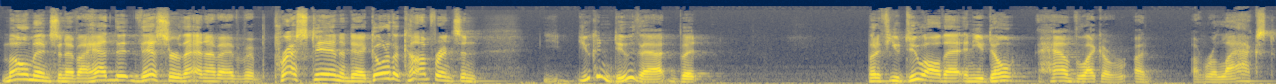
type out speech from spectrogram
moments and have I had this or that and have I pressed in and did I go to the conference and you can do that, but but if you do all that and you don't have like a, a, a relaxed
